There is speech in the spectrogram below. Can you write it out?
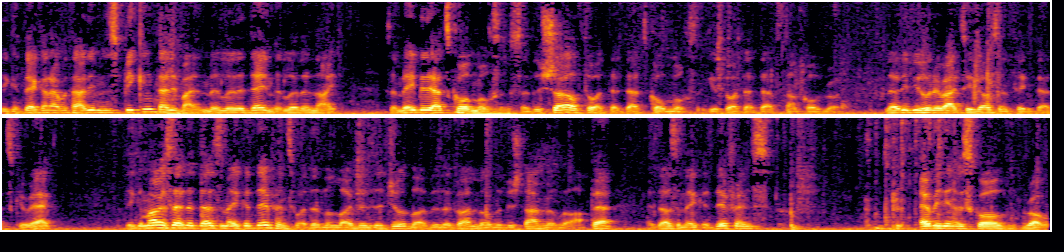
you can take it out without even speaking to anybody in the middle of the day, middle of the night. So maybe that's called muksik. So the Shail thought that that's called muksik. He thought that that's not called roy. Now the Yehuda he doesn't think that's correct. The Gemara said it doesn't make a difference whether the love is a Jew, love is a gun, the bishtam, mill, the apeh. It doesn't make a difference. Everything is called roy.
